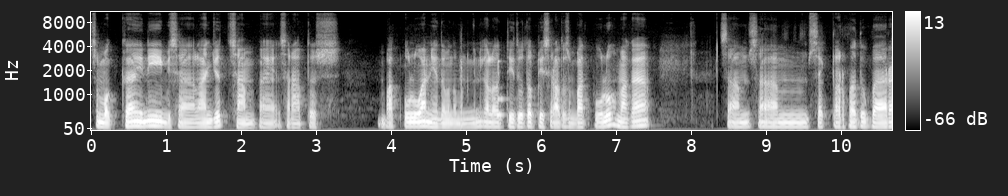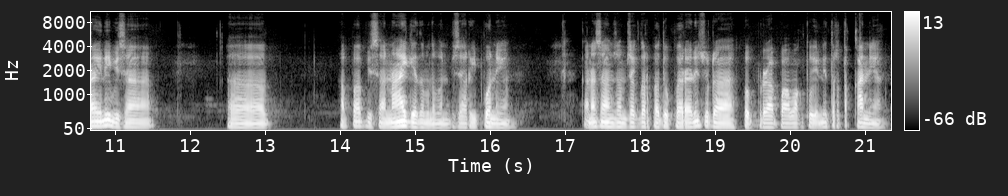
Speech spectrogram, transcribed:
Semoga ini bisa lanjut sampai 140-an ya teman-teman. Ini kalau ditutup di 140 maka saham-saham sektor batu bara ini bisa eh, apa bisa naik ya teman-teman, bisa rebound ya. Karena saham-saham sektor batu bara ini sudah beberapa waktu ini tertekan ya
